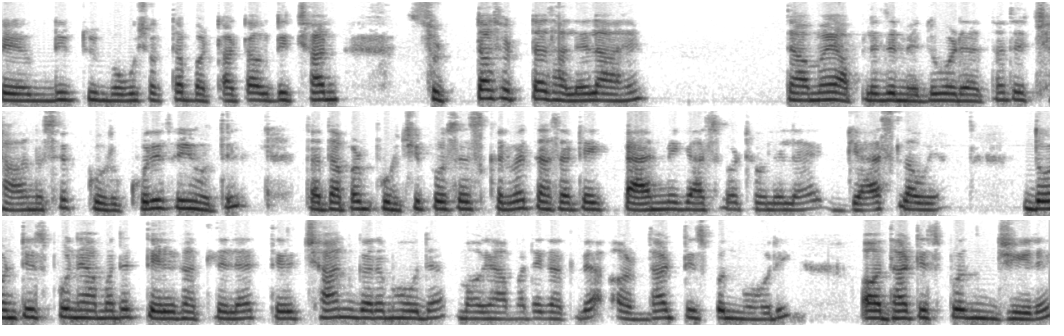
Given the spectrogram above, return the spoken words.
ते अगदी तुम्ही बघू शकता बटाटा अगदी छान सुट्टा सुट्टा झालेला आहे. त्यामुळे आपले जे मेदूवडे आहेत ना ते छान असे कुरकुरीतही होतील. तर आता आपण पुढची प्रोसेस करूया. त्यासाठी एक पॅन मी गॅसवर ठेवलेला आहे. गॅस लावूया. दोन टीस्पून ह्यामध्ये तेल घातलेले आहे. तेल छान गरम होऊ द्या. मग ह्यामध्ये घातल्या अर्धा टीस्पून मोहरी अर्धा टीस्पून जिरे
